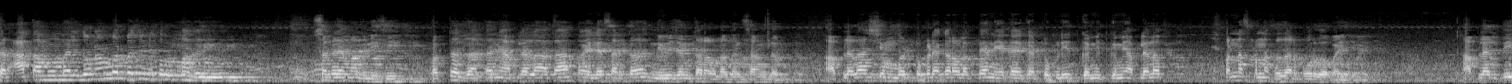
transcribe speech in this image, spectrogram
तर आता मुंबईला जाऊन अंमलबजावणी करून माघारी येऊ. सगळ्या मागणीची. फक्त जाताना आपल्याला आता पहिल्यासारखं नियोजन करावं लागेल चांगलं. आपल्याला शंभर तुकड्या करावं लागत्या आणि एका एका तुकडीत कमीत कमी आपल्याला पन्नास पन्नास हजार पोरगं पाहिजे. आपल्याला ती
